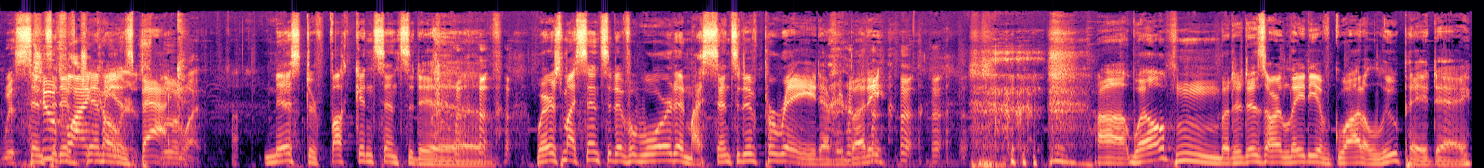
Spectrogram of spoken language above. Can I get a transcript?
with two flying Jimmy colors, is back. blue and white. Mr. fucking sensitive. Where's my sensitive award and my sensitive parade, everybody? uh, well, hmm, but it is Our Lady of Guadalupe Day.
